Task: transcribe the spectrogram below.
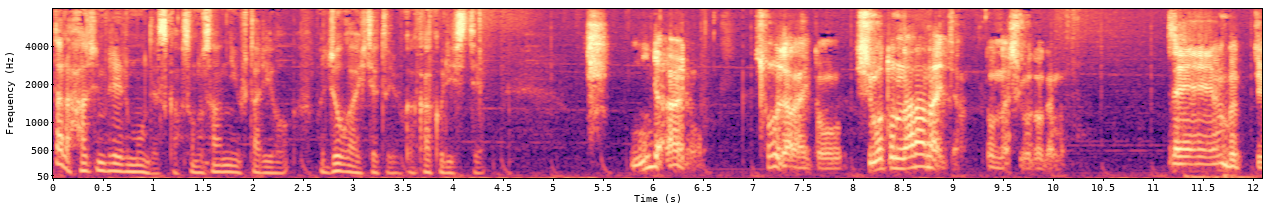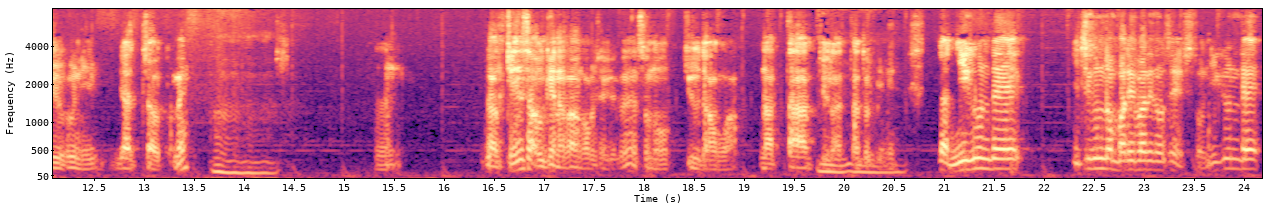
たら始めれるもんですか、その3人、2人を除外してというか、隔離して。いいんじゃないの？そうじゃないと仕事にならないじゃん、どんな仕事でも。全部っていうふうにやっちゃうとね。うん。うん。だから検査を受けなあかんかもしれないけどね、その球団は。なったっていうなった時に。だから2軍で、1軍のバリバリの選手と2軍で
